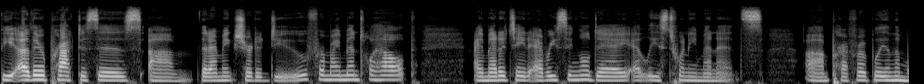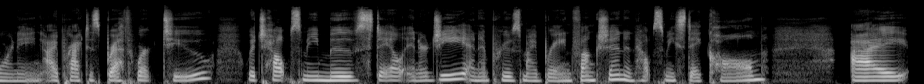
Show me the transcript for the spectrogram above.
The other practices um, that I make sure to do for my mental health I meditate every single day, at least 20 minutes um, preferably in the morning. I practice breath work too, which helps me move stale energy and improves my brain function and helps me stay calm. I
